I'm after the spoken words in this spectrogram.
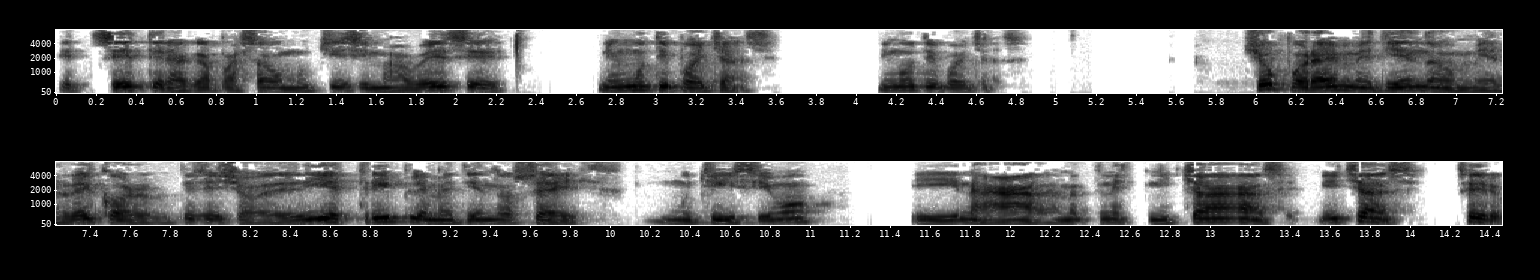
etcétera, que ha pasado muchísimas veces, ningún tipo de chance, ningún tipo de chance. Yo por ahí metiendo mi récord, qué sé yo, de 10 triples metiendo 6, muchísimo, y nada, no tenés ni chance, ni chance, cero.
